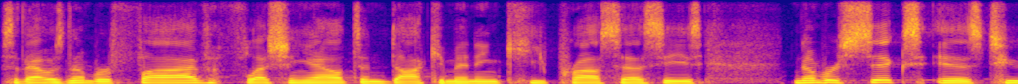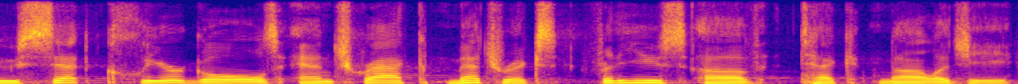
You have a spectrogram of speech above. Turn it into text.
So that was number five, fleshing out and documenting key processes. Number six is to set clear goals and track metrics for the use of technology.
